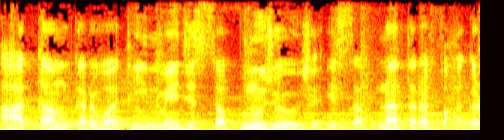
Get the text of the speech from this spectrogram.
આ કામ કરવાથી મેં જે સપનું જોયું છે, એ સપના તરફ આગળ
